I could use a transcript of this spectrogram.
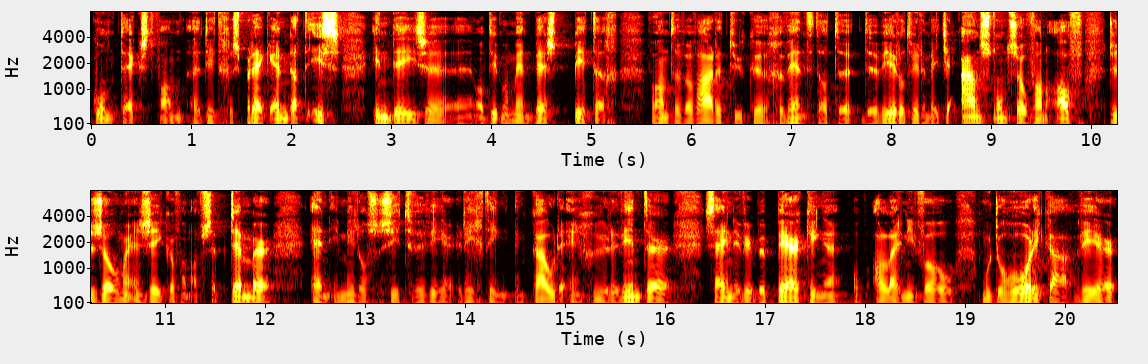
context van uh, dit gesprek. En dat is in deze, uh, op dit moment best pittig, want we waren natuurlijk gewend dat de, de wereld weer een beetje aanstond, zo vanaf de zomer en zeker vanaf september. En inmiddels zitten we weer richting een koude en gure winter. Zijn er weer beperkingen op allerlei niveau? Moet de horeca weer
